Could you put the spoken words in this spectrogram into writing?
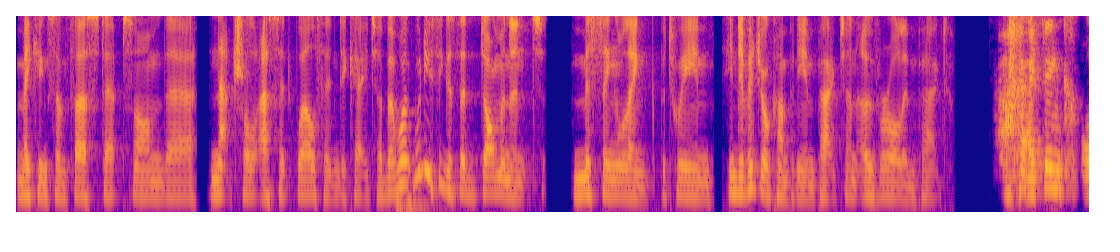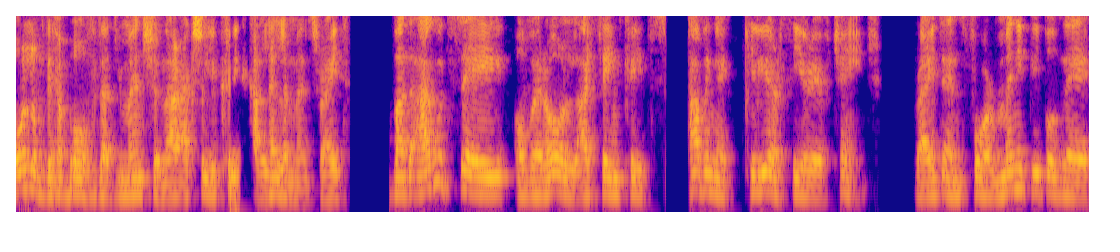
making some first steps on their natural asset wealth indicator. But what, what do you think is the dominant missing link between individual company impact and overall impact? I think all of the above that you mentioned are actually critical elements, right? But I would say overall, I think it's having a clear theory of change, right? And for many people, the,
